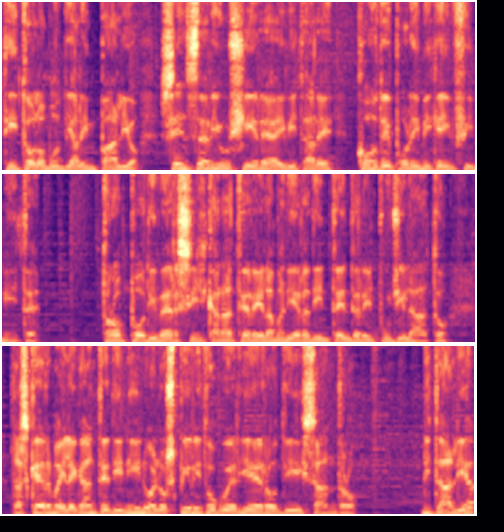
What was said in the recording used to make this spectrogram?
titolo mondiale in palio, senza riuscire a evitare code polemiche infinite. Troppo diversi il carattere e la maniera di intendere il pugilato, la scherma elegante di Nino e lo spirito guerriero di Sandro. L'Italia,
